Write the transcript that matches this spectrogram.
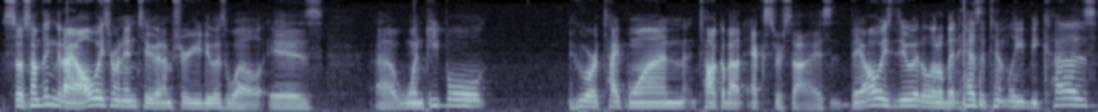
so something that I always run into, and I'm sure you do as well, is uh, when people who are type 1 talk about exercise, they always do it a little bit hesitantly because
